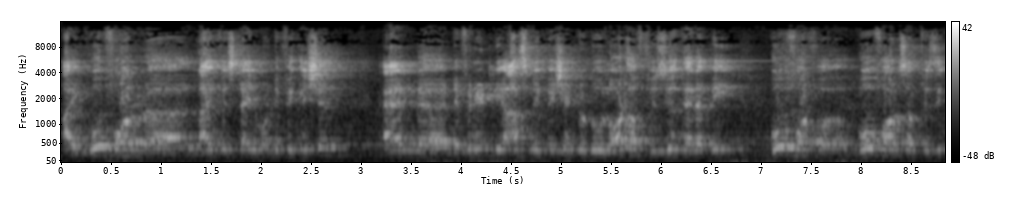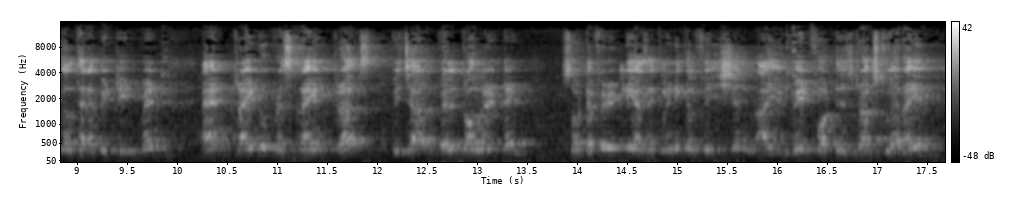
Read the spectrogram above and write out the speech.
I go for uh, lifestyle modification and uh, definitely ask my patient to do a lot of physiotherapy, go for, for, go for some physical therapy treatment and try to prescribe drugs which are well tolerated. So definitely as a clinical physician, I wait for these drugs to arrive.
